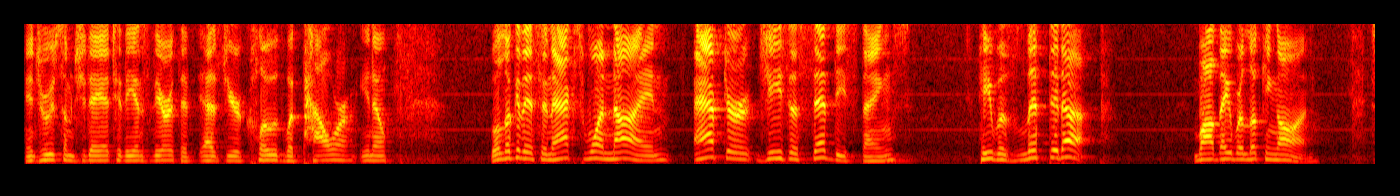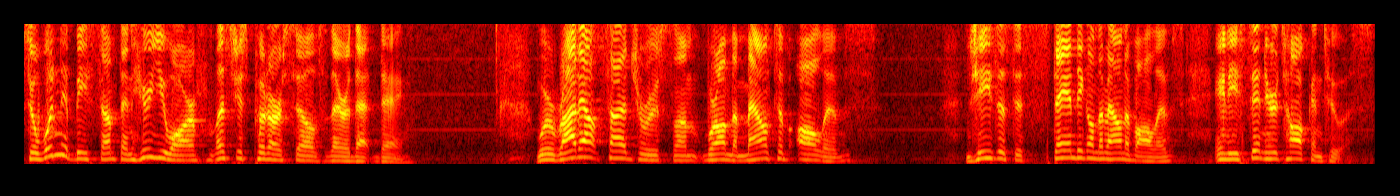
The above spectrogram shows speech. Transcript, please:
in Jerusalem, Judea, to the ends of the earth, as you're clothed with power, you know. Well, look at this. In Acts 1 9, after Jesus said these things, he was lifted up while they were looking on. So, wouldn't it be something? Here you are, let's just put ourselves there that day. We're right outside Jerusalem, we're on the Mount of Olives. Jesus is standing on the Mount of Olives, and he's sitting here talking to us.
